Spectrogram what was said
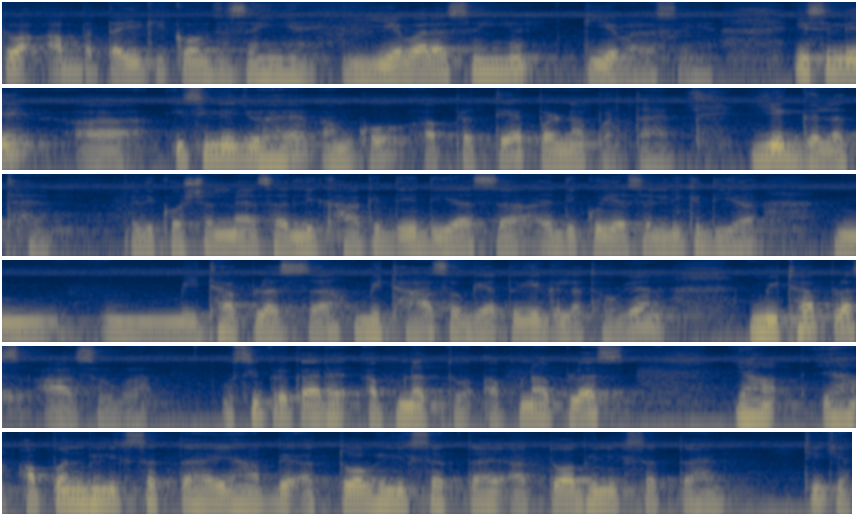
तो आप बताइए कि कौन सा सही है? ये वाला सही है कि ये वाला सही है? इसलिए इसलिए जो है हमको प्रत्यय पढ़ना पड़ता है। ये गलत है। यदि क्वेश्चन में ऐसा लिखा के दे दिया सा, यदि कोई ऐसा लिख दिया मीठा प्लस सा, मिठास हो गया तो ये गलत हो गया ना? मीठा प्लस आस होगा। उसी प्रकार है अपनत्व। अपना प्लस यहाँ यहाँ अपन भी लिख सकता है, यहाँ पे अत्व भी लिख सकता है, अत्वा भी लिख सकता है। ठीक है?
